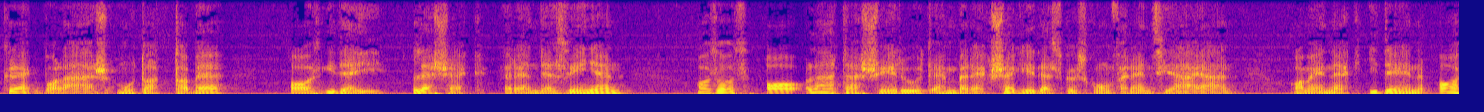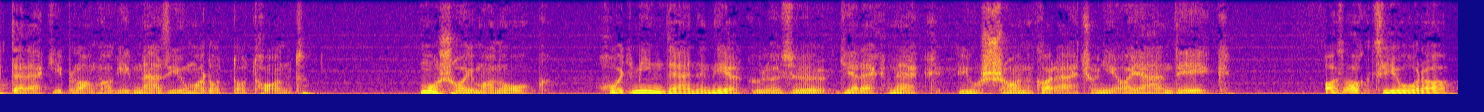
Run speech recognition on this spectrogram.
Craig Balázs mutatta be az idei Lesek rendezvényen, azaz a látássérült emberek segédeszköz konferenciáján, amelynek idén a Teleki Blanka gimnázium adott otthont. Mosolymanók, hogy minden nélkülöző gyereknek jusson karácsonyi ajándék. Az akcióra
